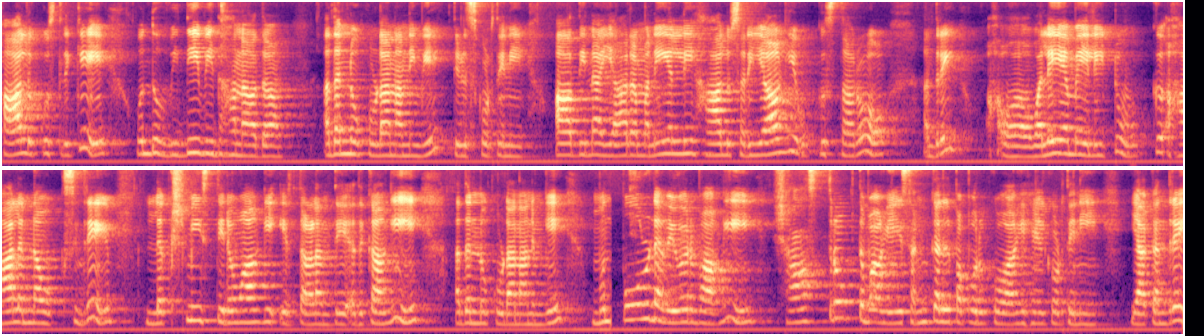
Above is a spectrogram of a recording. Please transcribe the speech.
ಹಾಲು ಕುಸ್ಲಿಕ್ಕೆ ಒಂದು ವಿಧಿವಿಧಾನ ಅದ. ಅದನ್ನು ಕೂಡ ನಾನು ನಿಮಗೆ ತಿಳಿಸ್ಕೊಡ್ತೀನಿ. ಆ ದಿನ ಯಾರ ಮನೆಯಲ್ಲಿ ಹಾಲು ಸರಿಯಾಗಿ ಉಕ್ಕಿಸ್ತಾರೋ ಅಂದರೆ ಒಲೆಯ ಮೇಲಿಟ್ಟು ಉಕ್, ಹಾಲನ್ನು ಉಕ್ಕಿಸಿದ್ರೆ ಲಕ್ಷ್ಮಿ ಸ್ಥಿರವಾಗಿ ಇರ್ತಾಳಂತೆ. ಅದಕ್ಕಾಗಿ ಅದನ್ನು ಕೂಡ ನಾನು ನಿಮಗೆ ಮುನ್, ಪೂರ್ಣ ವಿವರವಾಗಿ, ಶಾಸ್ತ್ರೋಕ್ತವಾಗಿ, ಸಂಕಲ್ಪಪೂರ್ವಕವಾಗಿ ಹೇಳ್ಕೊಡ್ತೀನಿ. ಯಾಕಂದರೆ,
